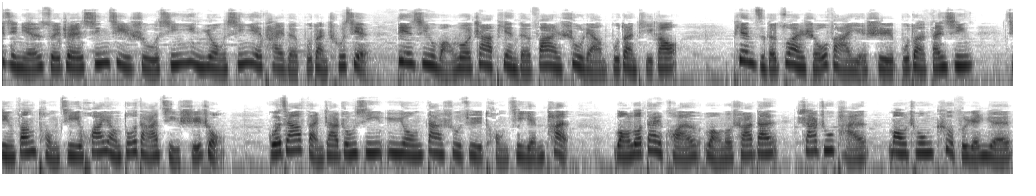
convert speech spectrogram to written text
这几年，随着新技术、新应用、新业态的不断出现，电信网络诈骗的发案数量不断提高，骗子的作案手法也是不断翻新。警方统计花样多达几十种。国家反诈中心运用大数据统计研判，网络贷款、网络刷单、杀猪盘、冒充客服人员、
